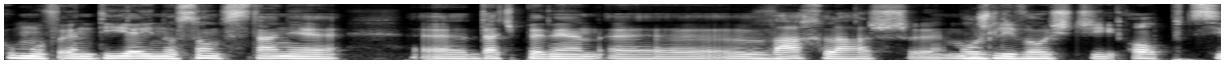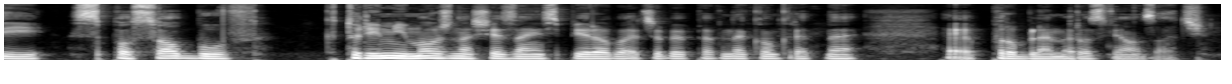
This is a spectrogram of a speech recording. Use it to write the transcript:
umów NDA, no są w stanie dać pewien wachlarz możliwości, opcji, sposobów, którymi można się zainspirować, żeby pewne konkretne problemy rozwiązać.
